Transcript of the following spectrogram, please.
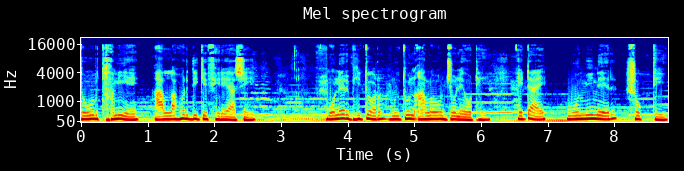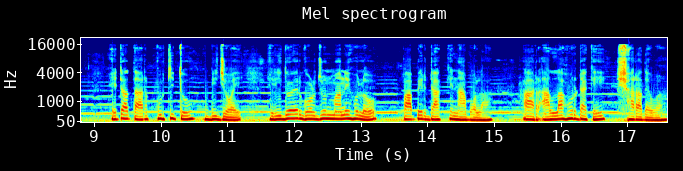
দৌড় থামিয়ে আল্লাহর দিকে ফিরে আসে। মনের ভিতর নতুন আলো জ্বলে ওঠে। এটাই মুমিনের শক্তি। এটা তার প্রকৃত বিজয়। হৃদয়ের গর্জন মানে হলো পাপের ডাককে না বলা আর আল্লাহর ডাকে সাড়া দেওয়া।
